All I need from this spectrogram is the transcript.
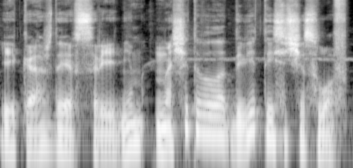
и каждая в среднем насчитывала 2000 слов –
